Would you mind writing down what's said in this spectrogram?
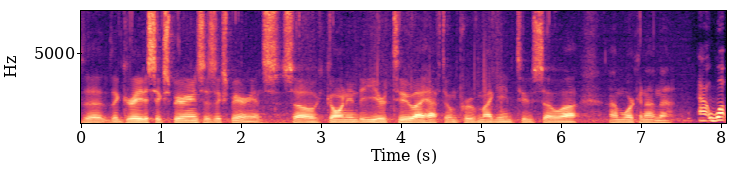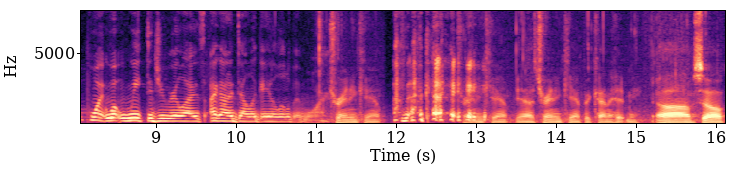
the the greatest experience is experience. So going into year two, I have to improve my game too. So uh, I'm working on that. At what point, what week did you realize I got to delegate a little bit more? Training camp. okay. Training camp. Yeah, training camp. It kind of hit me. Um, so,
